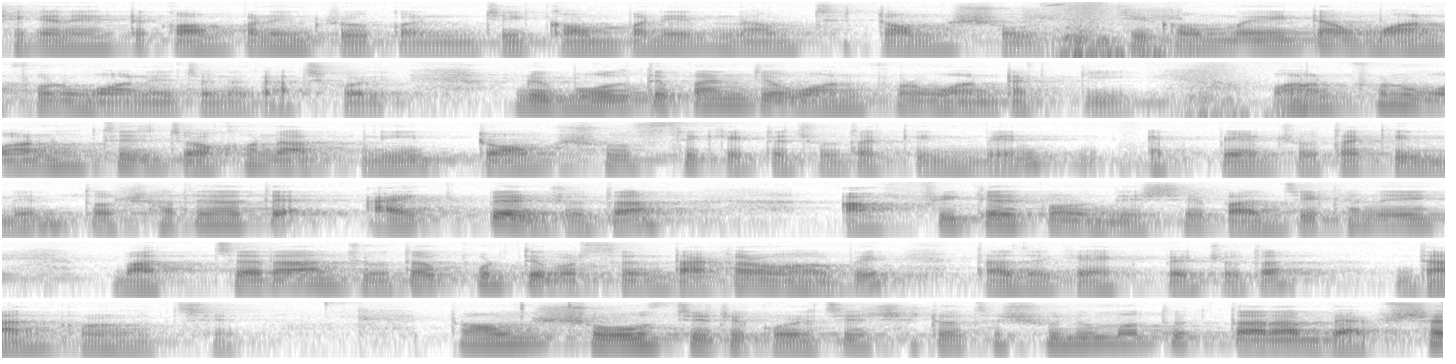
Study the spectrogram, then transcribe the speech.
সেখানে একটা কোম্পানি গ্রো করেন, যে কোম্পানির নাম হচ্ছে টম শোজ যে কোম্পানিটা ওয়ান ফোর ওয়ানের জন্য কাজ করে। আপনি বলতে পারেন যে ওয়ান ফোর ওয়ানটা কী? ওয়ান ফোর ওয়ান হচ্ছে যখন আপনি টম শোজ থেকে একটা জুতা কিনবেন, এক পেয়ার জুতা কিনবেন, তোর সাথে সাথে আরেক পেয়ার জুতা আফ্রিকার কোনো দেশে বা যেখানে বাচ্চারা জুতা পরতে পারছে না, টাকার অভাবে তাদেরকে এক পেয়ার জুতা দান করা হচ্ছে। টম শোজ যেটা করেছে, সেটা হচ্ছে শুধুমাত্র তারা ব্যবসা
